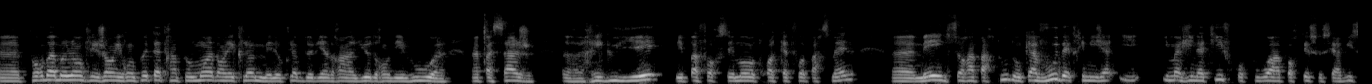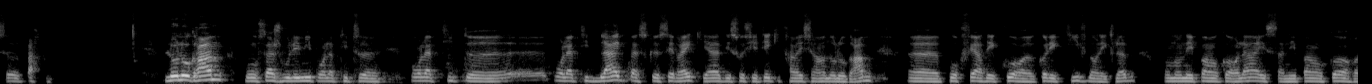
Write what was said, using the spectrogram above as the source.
euh, probablement que les gens iront peut-être un peu moins dans les clubs, mais le club deviendra un lieu de rendez-vous, euh, un passage euh, régulier, mais pas forcément trois, quatre fois par semaine. mais il sera partout. Donc à vous d'être imaginatif pour pouvoir apporter ce service partout. L'hologramme, bon ça je vous l'ai mis pour la petite, pour la petite, pour la petite blague parce que c'est vrai qu'il y a des sociétés qui travaillent sur un hologramme pour faire des cours collectifs dans les clubs. On n'en est pas encore là et ça n'est pas encore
